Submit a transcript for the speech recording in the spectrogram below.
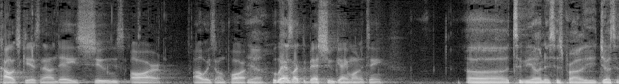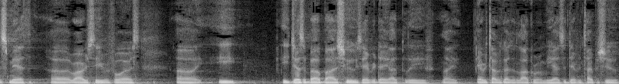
college kids nowadays, shoes are always on par. Yeah. Who has like the best shoe game on the team? Uh, to be honest, it's probably Justin Smith, uh, wide receiver for us. Uh, he he just about buys shoes every day, I believe. Like every time he comes in the locker room, he has a different type of shoe.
